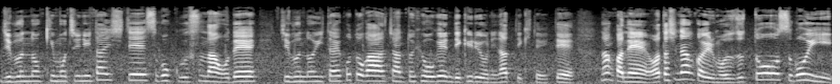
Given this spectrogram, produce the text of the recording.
自分の気持ちに対してすごく素直で自分の言いたいことがちゃんと表現できるようになってきていてなんかね私なんかよりもずっとすごい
